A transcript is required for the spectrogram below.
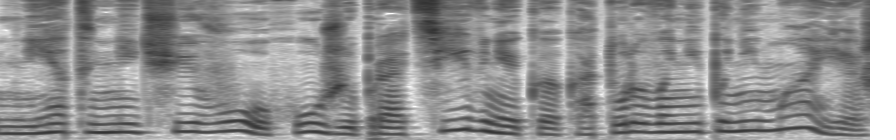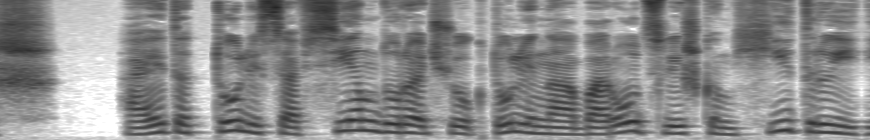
«Нет ничего хуже противника, которого не понимаешь. А этот то ли совсем дурачок, то ли наоборот слишком хитрый.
